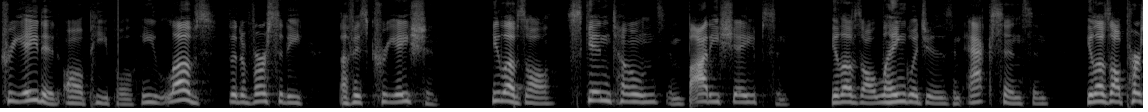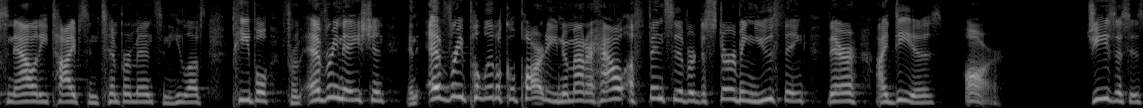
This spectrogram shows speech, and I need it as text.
created all people. He loves the diversity of his creation. He loves all skin tones and body shapes, and he loves all languages and accents, and he loves all personality types and temperaments, and he loves people from every nation and every political party, no matter how offensive or disturbing you think their ideas are. Jesus is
